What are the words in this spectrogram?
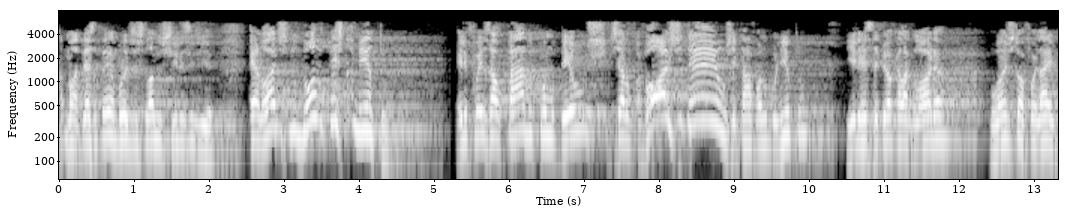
A Modesta até lembrou disso lá no Chile esse dia. Herodes, no Novo Testamento, ele foi exaltado como Deus, disseram, voz de Deus, ele estava falando bonito, e ele recebeu aquela glória, o anjo só foi lá e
